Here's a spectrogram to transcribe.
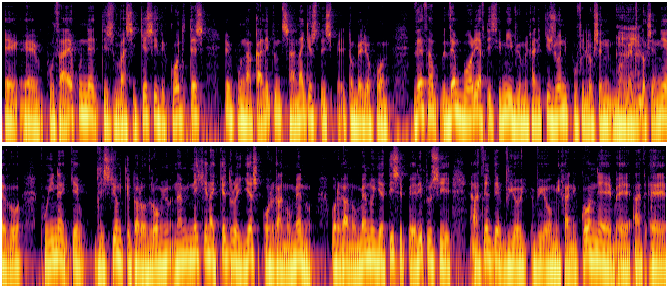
ε, ε, που θα έχουν τις βασικές ειδικότητες δεξιότητες ε, που να καλύπτουν τις ανάγκες των περιοχών. Δεν, θα, δεν μπορεί αυτή τη στιγμή η βιομηχανική ζώνη που φιλοξενεί, mm. φιλοξενεί εδώ, που είναι και πλησίων και το αεροδρόμιο, να μην έχει ένα κέντρο υγείας οργανωμένο. Οργανωμένο γιατί σε περίπτωση, αν θέλετε, βιο, βιομηχανικών ε, ε, ε,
